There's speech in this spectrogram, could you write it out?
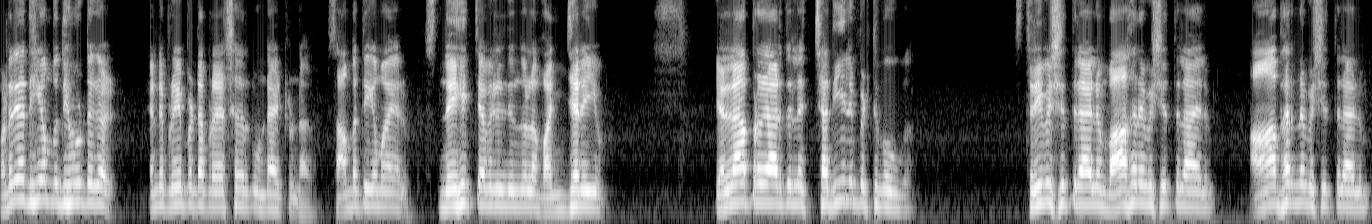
വളരെയധികം ബുദ്ധിമുട്ടുകൾ എന്റെ പ്രിയപ്പെട്ട പ്രേക്ഷകർക്ക് ഉണ്ടായിട്ടുണ്ടാകും. സാമ്പത്തികമായാലും സ്നേഹിച്ചവരിൽ നിന്നുള്ള വഞ്ചനയും എല്ലാ പ്രകാരത്തിലുള്ള ചതിയിലും പെട്ടുപോവുക. സ്ത്രീ വിഷയത്തിലായാലും വാഹന വിഷയത്തിലായാലും ആഭരണ വിഷയത്തിലായാലും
